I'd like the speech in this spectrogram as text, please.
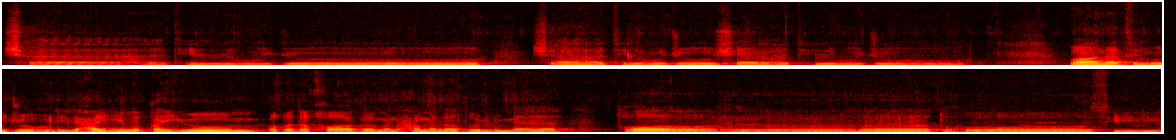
شاهت الوجوه شاهت الوجوه شاهت الوجوه. وعنت الوجوه للحي القيوم وقد خاب من حمل ظلما. طه طاسيم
